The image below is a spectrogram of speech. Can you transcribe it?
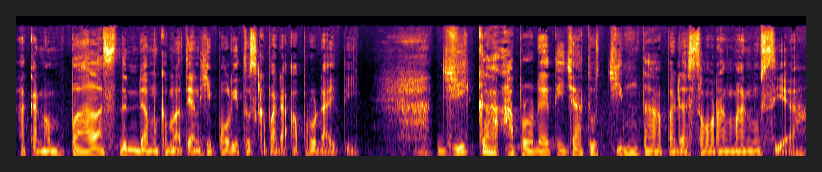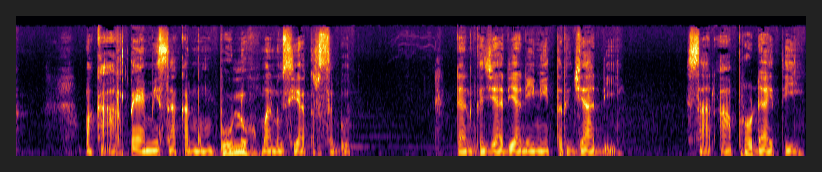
akan membalas dendam kematian Hippolytus kepada Aphrodite. Jika Aphrodite jatuh cinta pada seorang manusia, maka Artemis akan membunuh manusia tersebut. Dan kejadian ini terjadi saat Aphrodite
